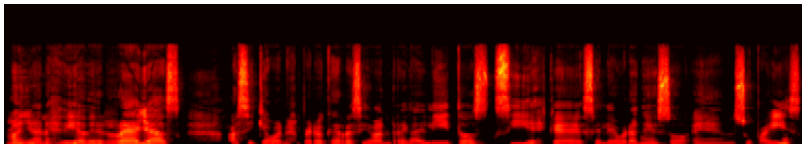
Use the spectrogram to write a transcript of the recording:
Mañana es Día de Reyes. Así que bueno, espero que reciban regalitos si es que celebran eso en su país.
